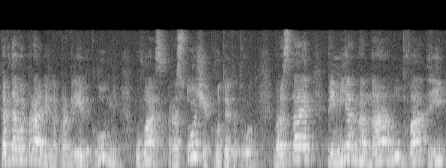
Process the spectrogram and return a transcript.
Когда вы правильно прогрели клубни, у вас росточек, вот этот вот, вырастает примерно на ну, 2-3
